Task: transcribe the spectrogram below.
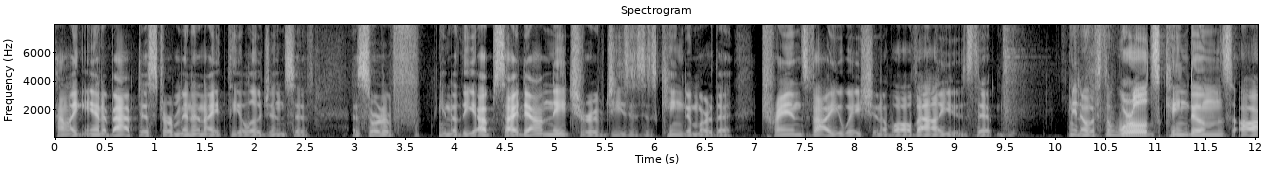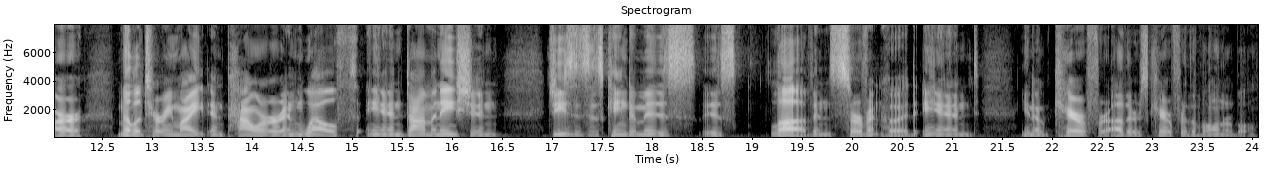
kind of like anabaptist or mennonite theologians have as sort of you know the upside down nature of Jesus's kingdom or the transvaluation of all values that you know if the world's kingdoms are military might and power and wealth and domination Jesus's kingdom is is love and servanthood and you know care for others care for the vulnerable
